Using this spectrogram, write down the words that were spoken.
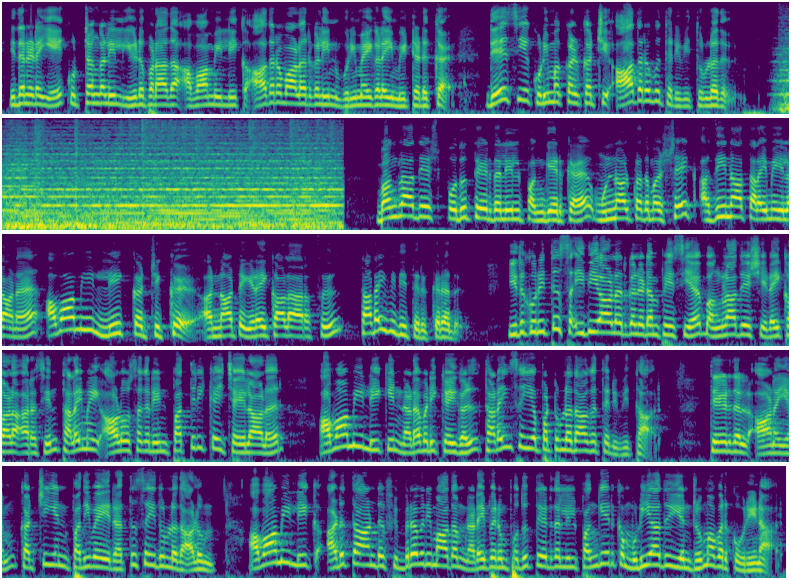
இதனிடையே குற்றங்களில் ஈடுபடாத அவாமி லீக் ஆதரவாளர்களின் உரிமைகளை மீட்டெடுக்க தேசிய குடிமக்கள் கட்சி ஆதரவு தெரிவித்துள்ளது. பங்களாதேஷ் பொதுத் தேர்தலில் பங்கேற்க முன்னாள் பிரதமர் ஷேக் ஹசீனா தலைமையிலான அவாமி லீக் கட்சிக்கு அந்நாட்டு இடைக்கால அரசு தடை விதித்திருக்கிறது. இது குறித்து செய்தியாளர்களிடம் பேசிய பங்களாதேஷ் இடைக்கால அரசின் தலைமை ஆலோசகரின் பத்திரிகை செயலாளர் அவாமி லீக்கின் நடவடிக்கைகள் தடை செய்யப்பட்டுள்ளதாக தெரிவித்தார். தேர்தல் ஆணையம் கட்சியின் பதிவை ரத்து செய்துள்ளதாலும் அவாமி லீக் அடுத்த ஆண்டு பிப்ரவரி மாதம் நடைபெறும் பொதுத் தேர்தலில் பங்கேற்க முடியாது என்றும் அவர் கூறினார்.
